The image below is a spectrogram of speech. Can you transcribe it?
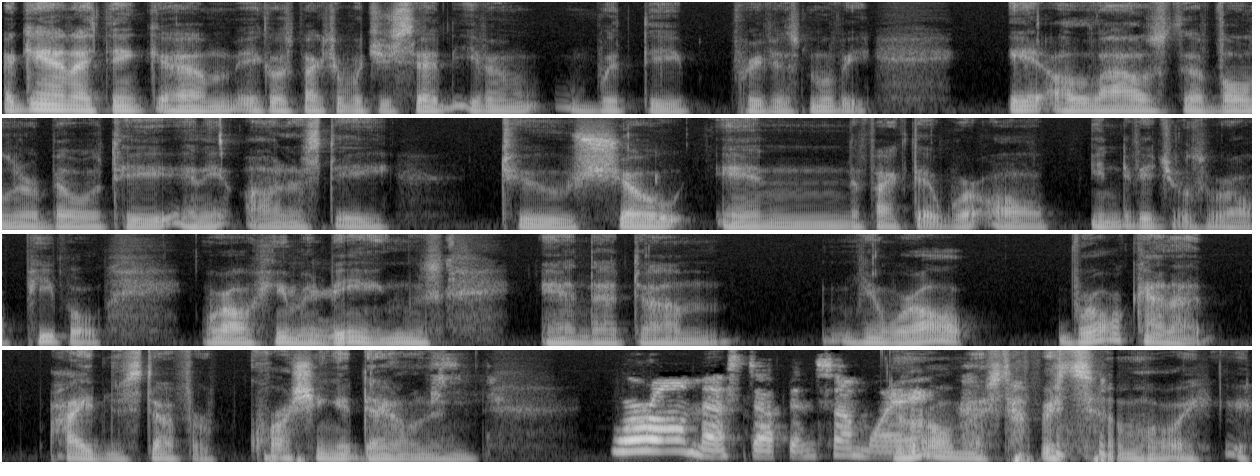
again, I think um, it goes back to what you said, even with the previous movie. It allows the vulnerability and the honesty to show in the fact that we're all individuals, we're all people, we're all human hmm beings, and that um, you know we're all we're all kind of hiding stuff or crushing it down, and We're all messed up in some way. we're all messed up in some way.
